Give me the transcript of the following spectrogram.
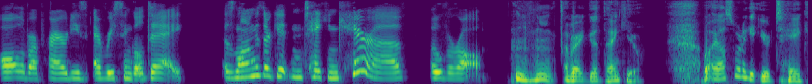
all of our priorities every single day, as long as they're getting taken care of overall. Mm-hmm. Very good. Thank you. Well, I also want to get your take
